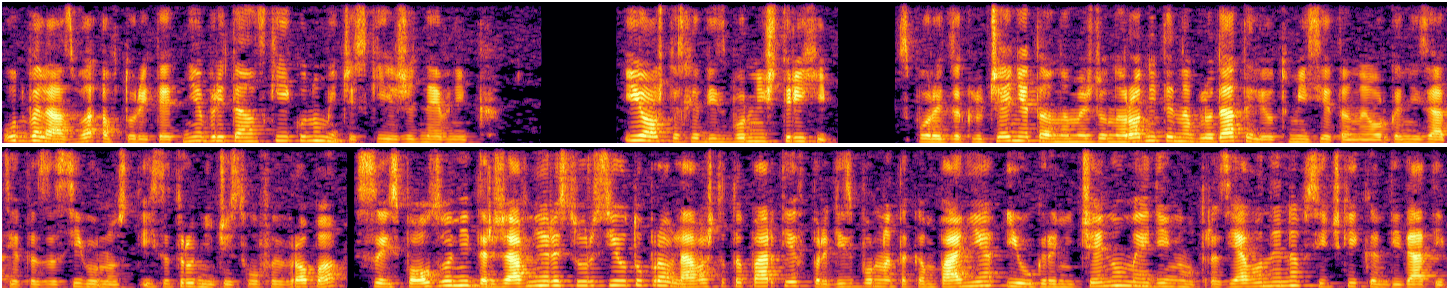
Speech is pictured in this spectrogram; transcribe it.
отбелязва авторитетния британски економически ежедневник. И още след изборни штрихи. Според заключенията на международните наблюдатели от мисията на Организацията за сигурност и сътрудничество в Европа, са използвани държавни ресурси от управляващата партия в предизборната кампания и ограничено медийно отразяване на всички кандидати.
